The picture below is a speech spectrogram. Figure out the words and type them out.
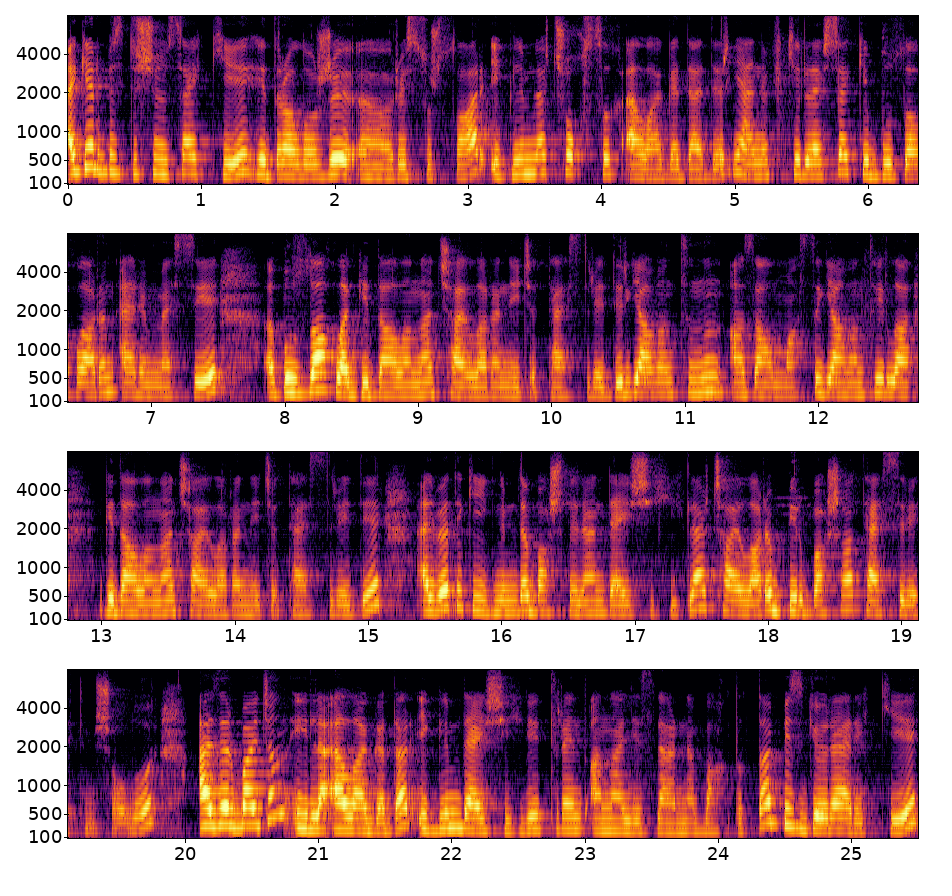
Əgər biz düşünsək ki, hidroloji e, resurslar iqlimlə çox sıx əlaqədədir, yəni fikirləşək fikirləşsək ki, buzlaqların əriməsi buzlaqla qidalanan çaylara necə təsir edir? Yağıntının azalması yağıntı ilə qidalanan çaylara necə təsir edir? Əlbəttə ki, iqlimdə baş verən dəyişikliklər çayları birbaşa təsir etmiş olur. Azərbaycan ilə əlaqədar iqlim dəyişikliyi trend analizlərinə baxdıqda biz görərik ki,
